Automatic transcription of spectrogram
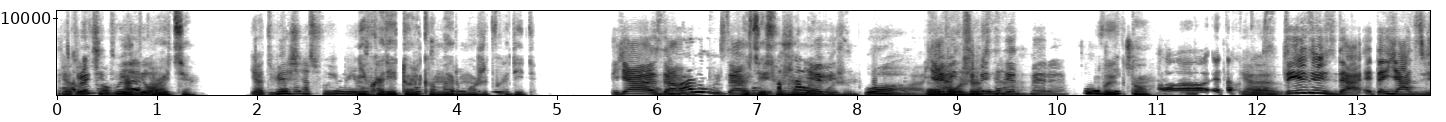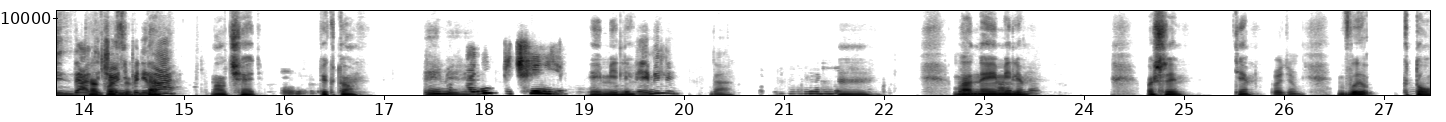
Откройте дверь. откройте. Я дверь сейчас выбью. Не входить, только мэр может входить. Я А зам, ладно? зам А здесь уже мы можем. О, Я боже. вице-президент мэра. Вы кто? А, это кто? Я- Ты звезда, это я звезда. Как Ты что, вас не зовут? поняла? Молчать. Ты кто? Эмили. Они печенье. Эмили? Эмили? Да. М, Ладно, Эмили, пошли. Пойдем. Вы кто?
